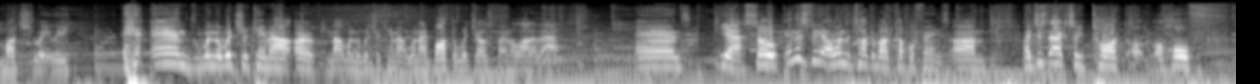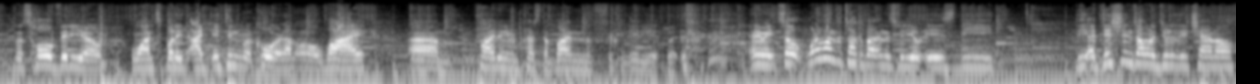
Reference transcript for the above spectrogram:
much lately. and when The Witcher came out, or not when The Witcher came out, when I bought The Witcher, I was playing a lot of that. And yeah, so in this video, I wanted to talk about a couple things. Um, I just actually talked a, a whole this whole video once, but it, I, it didn't record. I don't know why. Um, probably didn't even press the button. I'm a freaking idiot. But anyway, so what I wanted to talk about in this video is the the additions I want to do to the channel,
